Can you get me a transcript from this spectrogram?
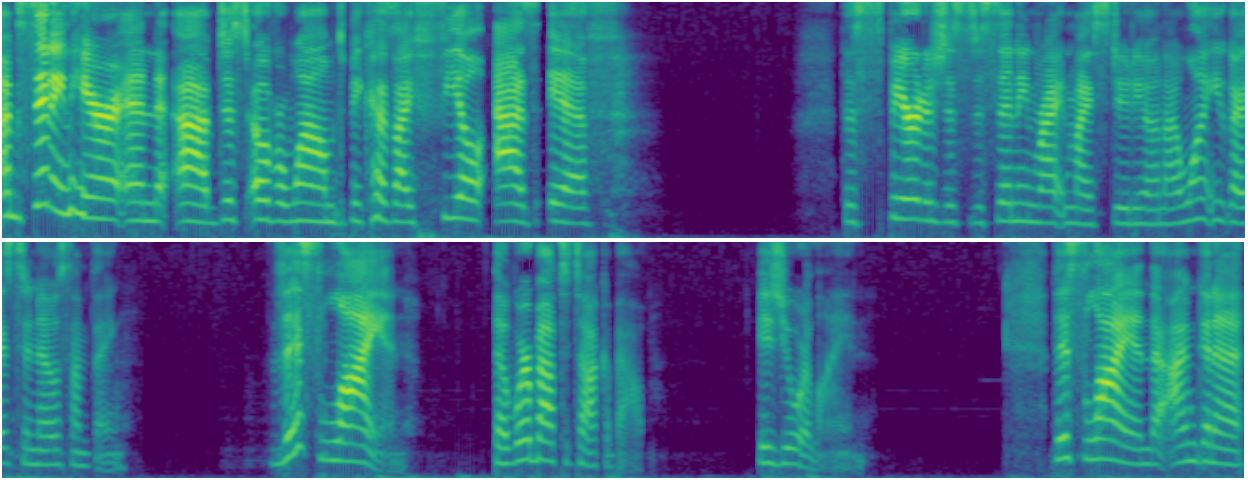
I'm sitting here and uh, just overwhelmed because I feel as if the spirit is just descending right in my studio, and I want you guys to know something. This lion that we're about to talk about is your lion. This lion that I'm going to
